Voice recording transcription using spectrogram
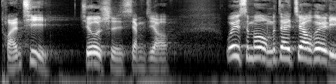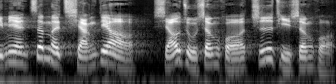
团契就是相交。”为什么我们在教会里面这么强调小组生活、肢体生活？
